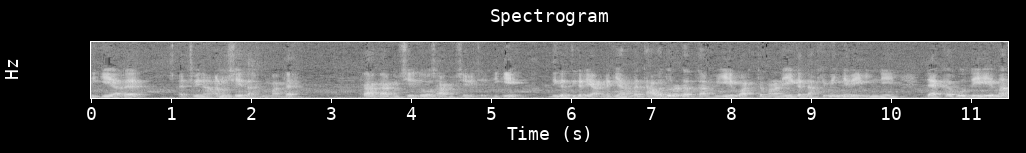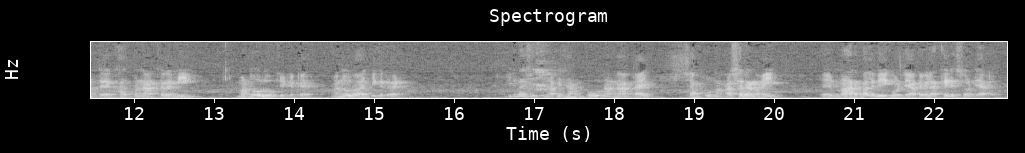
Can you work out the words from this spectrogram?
දිගේ අර ඇති වෙන අනුශේ ධර්ම මත රාගානුශේ දෝසානුශේ දිගේ දිගට දිගට යන්න ගියාම තවදුරටත් අපි මේ වර්තමානයේ ඒක දකිමින් නෙවෙයි ඉන්නේ දැකපු දේ මත කල්පනා කරමින් මනෝලෝකයකට මනෝරාජ්‍යයකට වැටෙනවා. ඊට පස්සේ අපි සම්පූර්ණ අනාතයි සම්පූර්ණ අසරණයි මාර බලවේග වලට යට වෙලා කෙලස් වලට යට වෙනවා.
